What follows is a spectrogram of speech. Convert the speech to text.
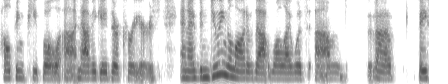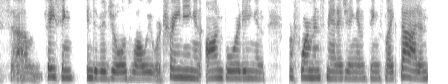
helping people uh, navigate their careers. And I've been doing a lot of that while I was um, uh, face um, facing individuals while we were training and onboarding and performance managing and things like that. And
